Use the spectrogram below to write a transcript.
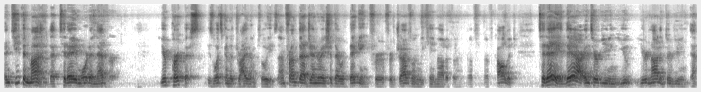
And keep in mind that today, more than ever, your purpose is what's going to drive employees. I'm from that generation that were begging for, for jobs when we came out of, uh, of, of college. Today, they are interviewing you. You're not interviewing them.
